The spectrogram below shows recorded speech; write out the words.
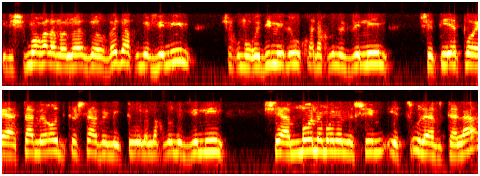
היא לשמור על המנוע הזה עובד. אנחנו מבינים שאנחנו מורידים הילוך, אנחנו מבינים שתהיה פה האטה מאוד קשה ומיתון, אנחנו מבינים שהמון המון אנשים יצאו לאבטלה,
